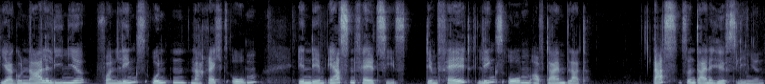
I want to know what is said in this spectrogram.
diagonale Linie von links unten nach rechts oben in dem ersten Feld siehst, dem Feld links oben auf deinem Blatt. Das sind deine Hilfslinien.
